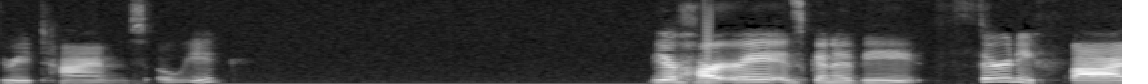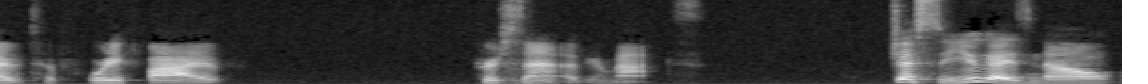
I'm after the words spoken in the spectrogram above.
three times a week your heart rate is going to be 35 to 45 percent of your max. Just so you guys know,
